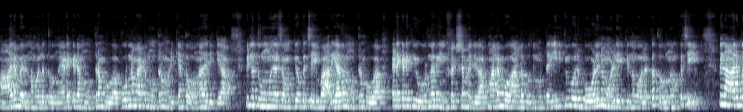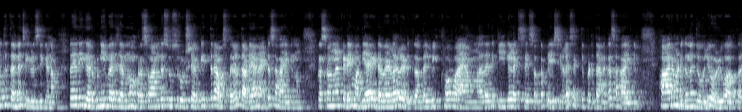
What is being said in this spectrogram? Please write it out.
ഭാരം വരുന്ന പോലെ തോന്നുക ഇടയ്ക്കിടെ മൂത്രം പോവുക പൂർണമായിട്ട് മൂത്രം ഒഴിക്കാൻ തോന്നാതിരിക്കുക പിന്നെ തുമ്മുകയോ ചുമക്കുകയോ ഒക്കെ ചെയ്യുമ്പോൾ അറിയാതെ മൂത്രം പോവുക ഇടയ്ക്കിടയ്ക്ക് യൂറിനറി ഇൻഫെക്ഷൻ വരിക മലം പോകാനുള്ള ബുദ്ധിമുട്ട് ഇരിക്കുമ്പോൾ ഒരു ബോളിന് മുകളിൽ ഇരിക്കുന്ന പോലൊക്കെ തോന്നുകയൊക്കെ ചെയ്യും. അപ്പോൾ ഇത് ആരംഭത്തിൽ തന്നെ ചികിത്സിക്കണം. അതായത് ഈ ഗർഭിണി പരിചരണവും പ്രസവാനന്ദ ശുശ്രൂഷയൊക്കെ ഇത്തരം അവസ്ഥകൾ തടയാനായിട്ട് സഹായിക്കുന്നു. പ്രസവങ്ങൾക്കിടെ മതിയായ ഇടവേളകൾ എടുക്കുക. പെൽവിക് ഫ്ലോർ വ്യായാമങ്ങൾ അതായത് കീഗൽ എക്സസൈസ് ഒക്കെ പേശികളെ ശക്തിപ്പെടുത്താനൊക്കെ സഹായിക്കും. ഭാരമെടുക്കുന്ന ജോലി ഒഴിവാക്കുക.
